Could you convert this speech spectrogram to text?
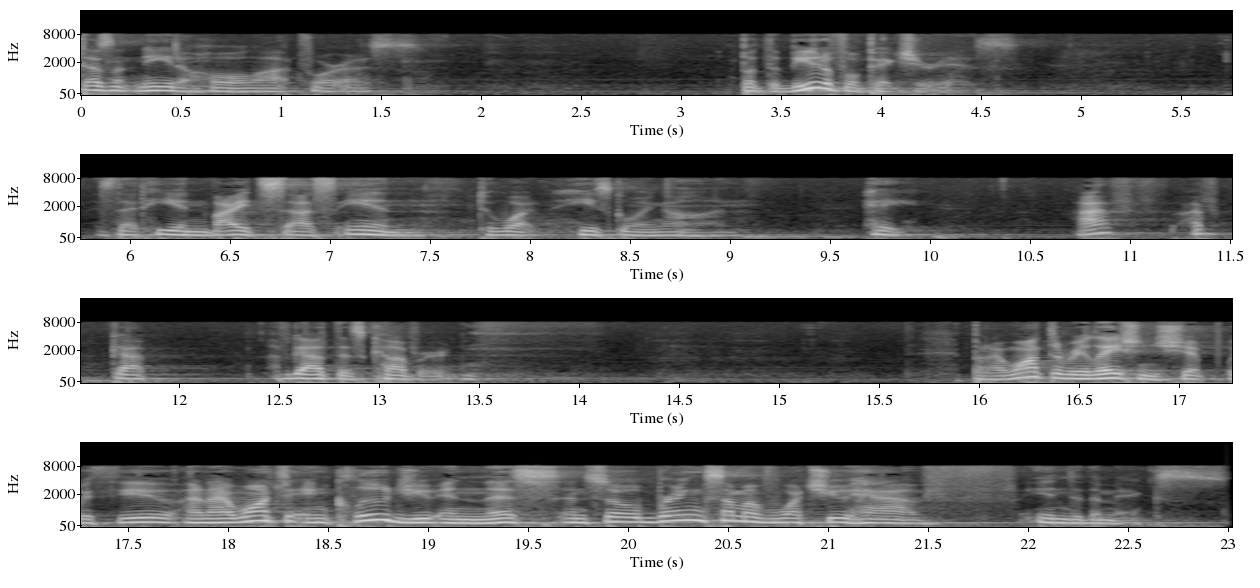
doesn't need a whole lot for us. But the beautiful picture is is that he invites us in to what he's going on. Hey, I've I've got I've got this covered. But I want the relationship with you and I want to include you in this and so bring some of what you have into the mix.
